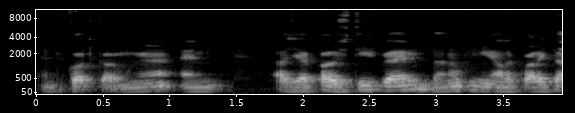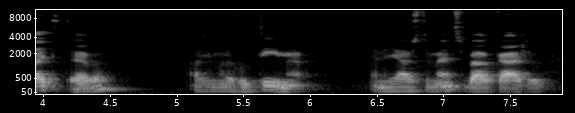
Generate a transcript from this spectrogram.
en tekortkomingen. En als jij positief bent, dan hoef je niet alle kwaliteiten te hebben. Als je maar een goed team hebt en de juiste mensen bij elkaar zoekt.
